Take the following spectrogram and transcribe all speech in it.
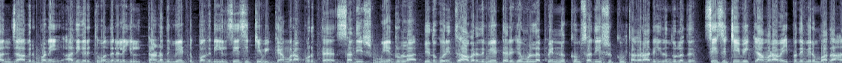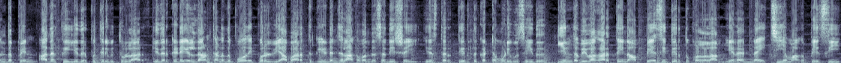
கஞ்சா விற்பனை அதிகரித்து வந்த நிலையில் தனது வீட்டு பகுதியில் சிசிடிவி கேமரா பொருத்த சதீஷ் முயன்றுள்ளார். இது குறித்து அவரது வீட்டருகே உள்ள பெண்ணுக்கும் சதீஷுக்கும் தகராறு இருந்துள்ளது. சிசிடிவி கேமரா வைப்பதை விரும்பாத அந்த பெண் அதற்கு எதிர்ப்பு தெரிவித்துள்ளார். இதற்கிடையில் தான் தனது போதைப்பொருள் வியாபாரத்துக்கு இடைஞ்சலாக வந்த சதீஷை எஸ்தர் தீர்த்து கட்ட முடிவு செய்து இந்த விவகாரத்தை நாம் பேசி தீர்த்து கொள்ளலாம் என நைச்சியமாக பேசி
